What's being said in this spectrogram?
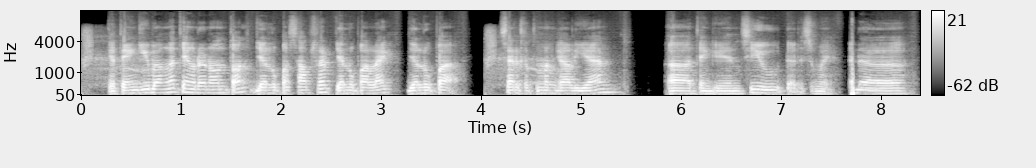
Oke, okay, thank you banget yang udah nonton. Jangan lupa subscribe, jangan lupa like, jangan lupa share ke teman kalian. Uh, thank you and see you dari semuanya. Dadah.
